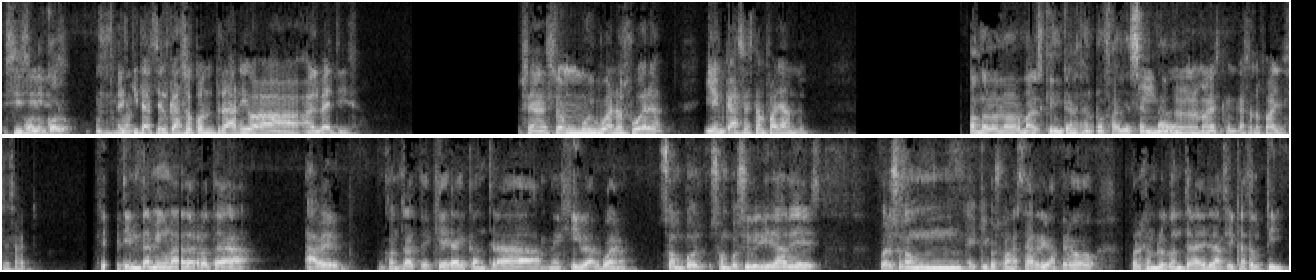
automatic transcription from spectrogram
Sí, sí. Colo Colo. Es quizás el caso contrario a- al Betis. O sea, son muy buenos fuera y en casa están fallando. Cuando lo normal es que en casa no fallasen Y nada. lo normal es que en casa no falles, exacto. que tienen también una derrota, a ver, contra Tequera y contra Mengíbar. Bueno, son, son posibilidades, por eso son equipos que van hasta arriba, pero por ejemplo contra el África Ceutí,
